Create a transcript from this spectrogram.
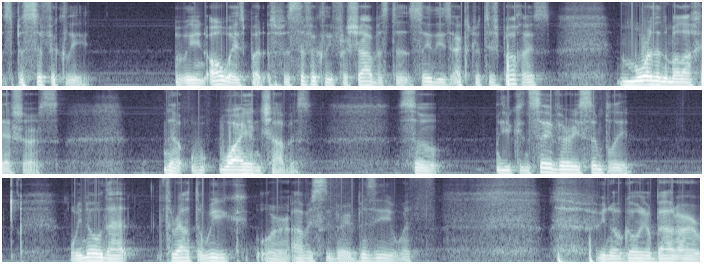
specifically, I mean always, but specifically for Shabbos to say these extra tishbachas more than the Malach Eshars. Now, why in Shabbos? So you can say very simply, we know that throughout the week we're obviously very busy with you know, going about our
